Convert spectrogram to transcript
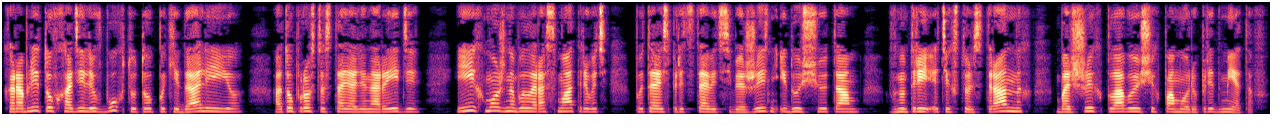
Корабли то входили в бухту, то покидали ее, а то просто стояли на рейде, и их можно было рассматривать, пытаясь представить себе жизнь, идущую там, внутри этих столь странных, больших, плавающих по морю предметов.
